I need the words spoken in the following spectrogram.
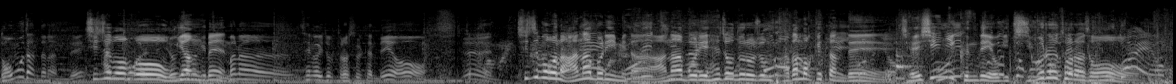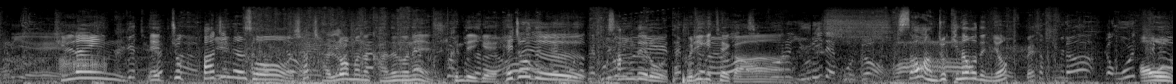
너무 단단한데? 치즈버거 우양벤. 생각이 들 만한 생각이 좀 들었을 텐데요. 치즈버거는 아나브리입니다. 아나브리 해저드로 좀 받아먹겠다는데 제신이 근데 여기 지브롤터라서 딜라인에 쭉 빠지면서 샷 잘 넣으면 가능은 해. 근데 이게 해저드 상대로 브리기테가 썩 안 좋긴 하거든요. 어우.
